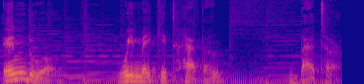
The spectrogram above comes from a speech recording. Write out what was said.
Enduo, we make it happen better.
